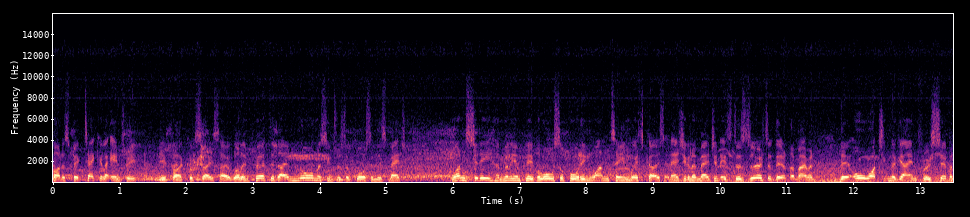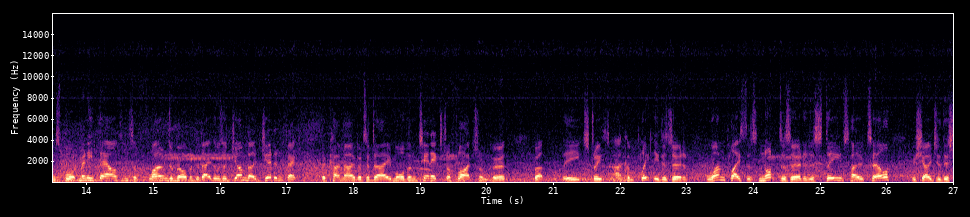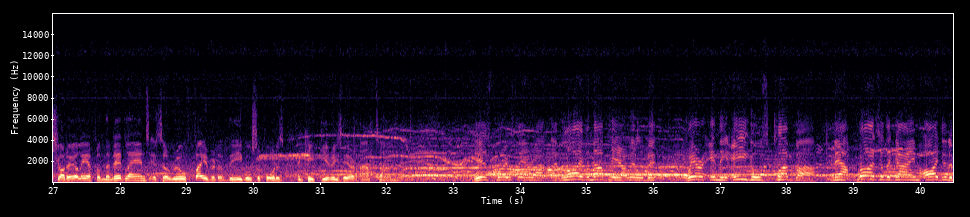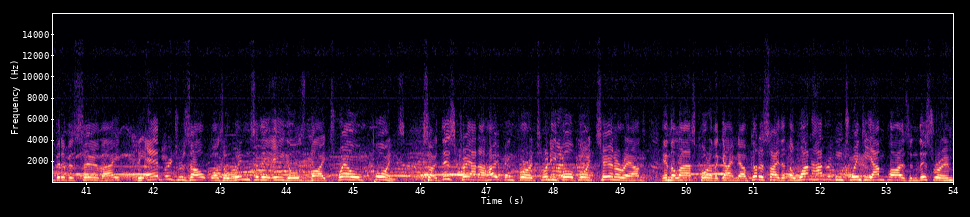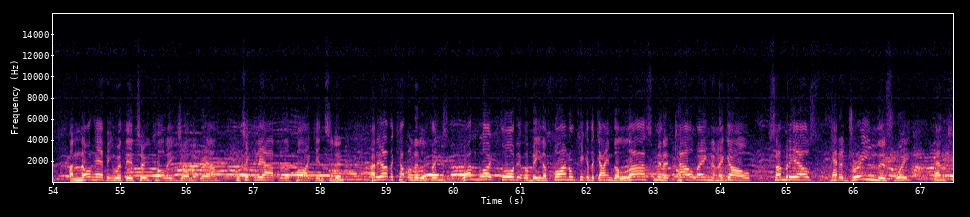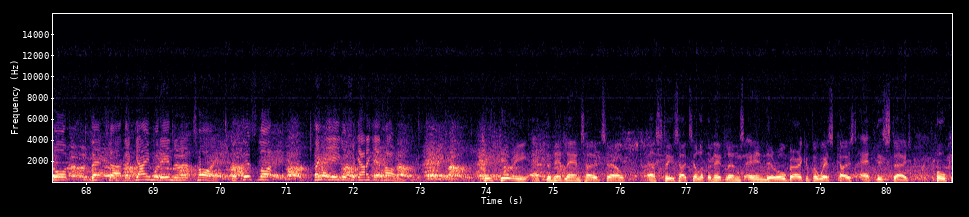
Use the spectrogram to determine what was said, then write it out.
quite a spectacular entry, if I could say so. Well, in Perth today, enormous interest, of course, in this match. One city, a million people all supporting one team, West Coast, and as you can imagine, it's deserted there at the moment. They're all watching the game through Seven Sport. Many thousands have flown to Melbourne today. There was a jumbo jet, in fact, that came over today, more than 10 extra flights from Perth, but the streets are completely deserted. One place that's not deserted is Steve's Hotel. We showed you this shot earlier from the Nedlands. It's a real favourite of the Eagles supporters, and Keith Geary's there at half-time. Yes, Bruce, they're, uh, they've livened up here a little bit. We're in the Eagles Club Bar. Now, prior to the game, I did a bit of a survey. The average result was a win to the Eagles by 12 points. So this crowd are hoping for a 24-point turnaround in the last quarter of the game. Now, I've got to say that the 120 umpires in this room are not happy with their two colleagues on the ground, particularly after the Pike incident. And the other couple of little things. One bloke thought it would be the final kick of the game, the last minute, Karl Langdon a goal. Somebody else had a dream this week and thought that uh, the game would end in a tie. But this lot think the Eagles are going to get home. Keith Geary at the Nedlands Hotel, uh, Steve's Hotel at the Nedlands, and they're all barracking for West Coast at this stage. Paul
